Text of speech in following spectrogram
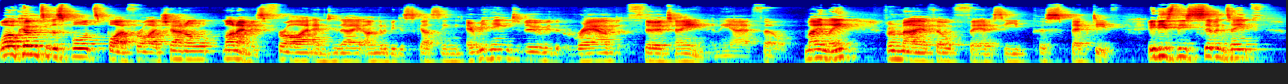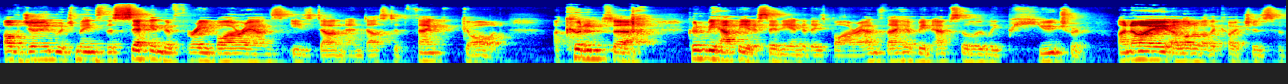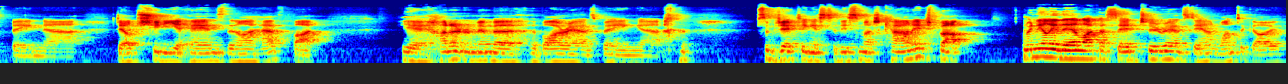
Welcome to the Sports by Fry channel. My name is Fry, and today I'm going to be discussing everything to do with round 13 in the AFL, mainly from an AFL fantasy perspective. It is the 17th of June, which means the second of three bye rounds is done and dusted. Thank God. I couldn't uh, couldn't be happier to see the end of these bye rounds. They have been absolutely putrid. I know a lot of other coaches have been uh, dealt shittier hands than I have, but yeah, I don't remember the bye rounds being uh, subjecting us to this much carnage, but we're nearly there. Like I said, two rounds down, one to go.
